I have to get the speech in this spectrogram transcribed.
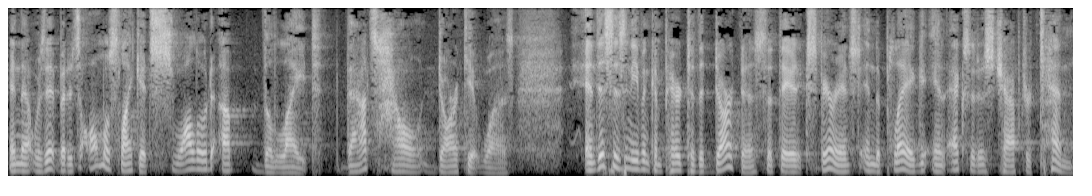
And that was it. But it's almost like it swallowed up the light. That's how dark it was. And this isn't even compared to the darkness that they experienced in the plague in Exodus chapter 10.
